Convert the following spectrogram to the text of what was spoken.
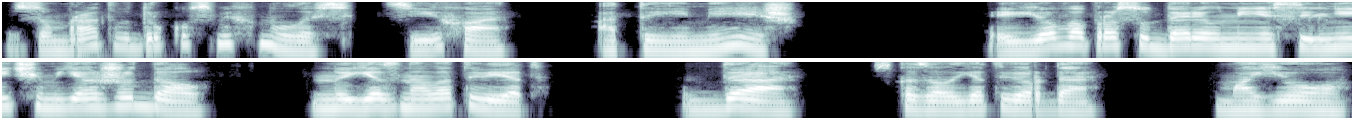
Зумрад вдруг усмехнулась, тихо. «А ты имеешь?» Ее вопрос ударил меня сильнее, чем я ожидал, но я знал ответ. «Да», — сказал я твердо. «Мое».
